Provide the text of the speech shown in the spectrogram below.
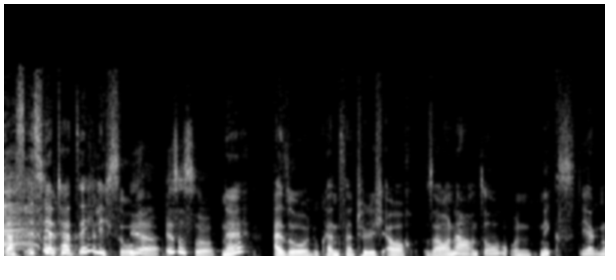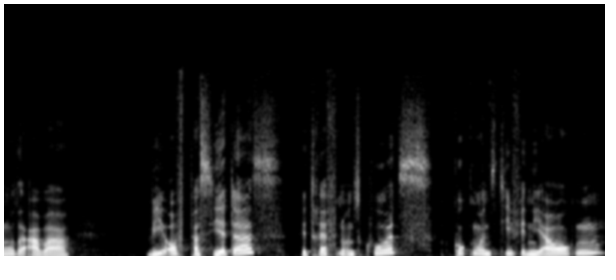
Das ist ja tatsächlich so. ja, ist es so. Ne? Also, du kannst natürlich auch Sauna und so und nix Diagnose, aber wie oft passiert das? Wir treffen uns kurz, gucken uns tief in die Augen.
